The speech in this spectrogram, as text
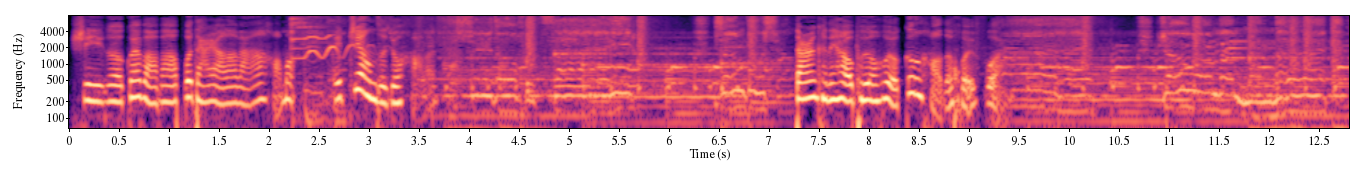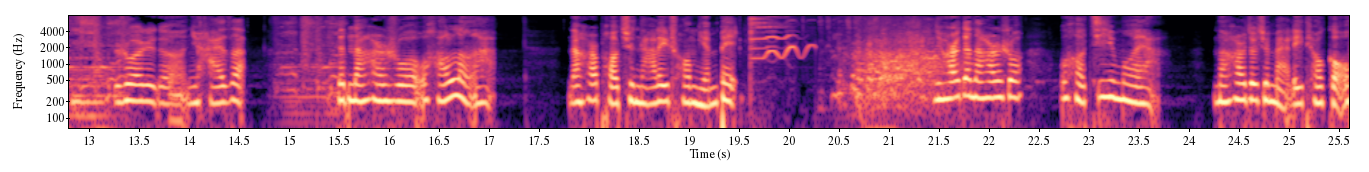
是一个乖宝宝，不打扰了，晚安好梦。哎，这样子就好了。当然，肯定还有朋友会有更好的回复啊。就说这个女孩子跟男孩说：“我好冷啊。”男孩跑去拿了一床棉被。女孩跟男孩说：“我好寂寞呀。”男孩就去买了一条狗。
